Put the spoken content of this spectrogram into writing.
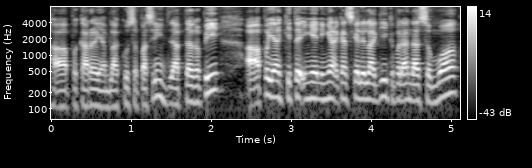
uh, perkara yang berlaku selepas ini. Tetapi uh, apa yang kita ingin ingatkan sekali lagi kepada anda semua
